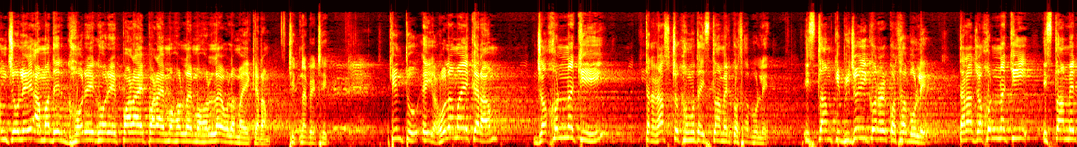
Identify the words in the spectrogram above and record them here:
অঞ্চলে আমাদের ঘরে ঘরে, পাড়ায় পাড়ায়, মহল্লায় মহল্লায় ওলামাই কেরাম। ঠিক না বে ঠিক? কিন্তু এই ওলামাই কেরাম যখন নাকি তারা রাষ্ট্র ক্ষমতা ইসলামের কথা বলে ইসলামকে বিজয়ী করার কথা বলে, তারা যখন নাকি ইসলামের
